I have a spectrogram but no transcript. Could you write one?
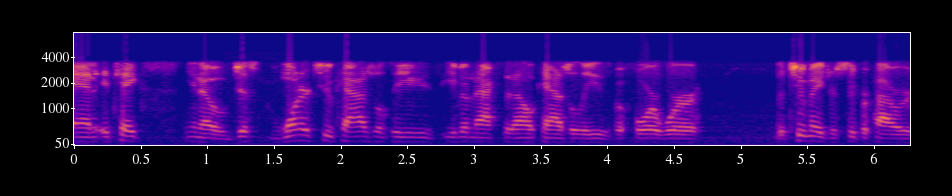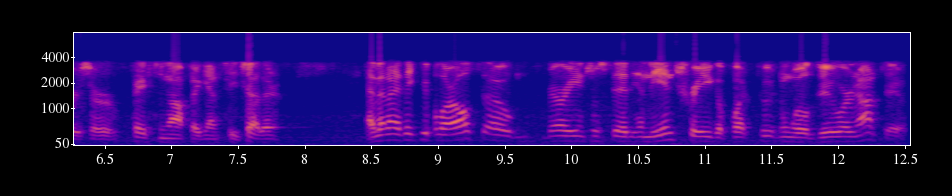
and it takes you know just one or two casualties, even accidental casualties, before we're the two major superpowers are facing off against each other. And then I think people are also very interested in the intrigue of what Putin will do or not do.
